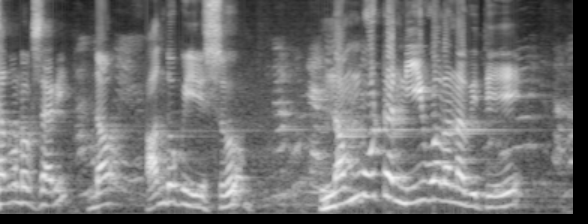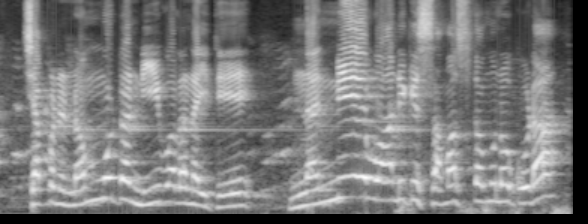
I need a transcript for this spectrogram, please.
చదవండి ఒకసారి. నవ్- అందుకు యేసు నమ్ముట నీ వలనవితే చెప్పండి నమ్ముట నీ వలనైతే నమ్మే వానికి సమస్తమును కూడా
